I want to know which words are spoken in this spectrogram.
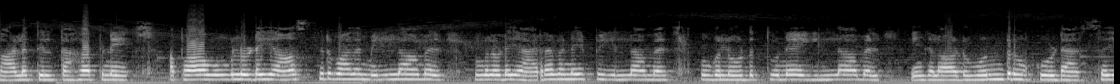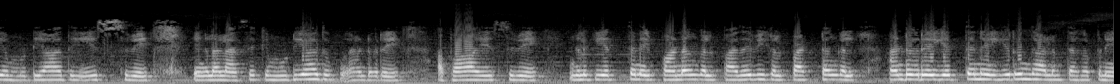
காலத்தில் தகப்பனே அப்பா உங்களுடைய ஆசிர்வாதம் இல்லாமல் உங்களுடைய அரவணைப்பு இல்லாமல் உங்களோடு துணை இல்லாமல் எங்களோடு ஒன்றும் கூட அசைய முடியாது. இயேசுவே எங்களால் அசைக்க முடியாது ஆண்டவரே. அப்பா இயேசுவே எங்களுக்கு எத்தனை பணங்கள் பதவிகள் பட்டங்கள் ஆண்டவரே எத்தனை இருந்தாலும் தகப்பனே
